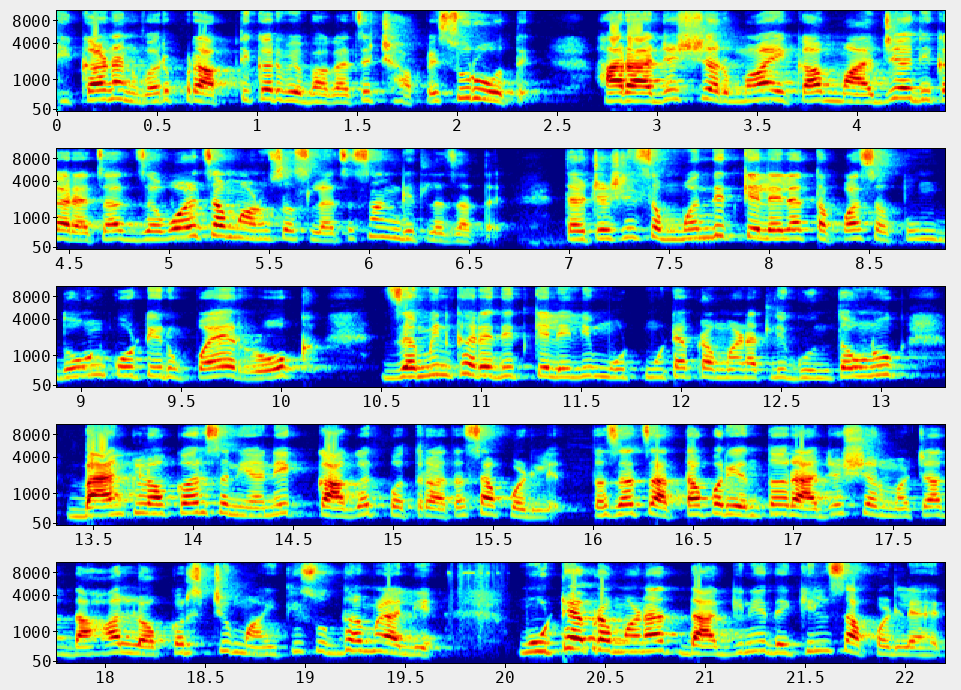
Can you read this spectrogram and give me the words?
ठिकाणांवर प्राप्तिकर विभागाचे छापे सुरू होते. हा राजेश शर्मा एका माजी अधिकाऱ्याचा जवळचा माणूस असल्याचं सांगितलं जात आहे त्याच्याशी संबंधित केलेल्या तपासातून दोन कोटी रुपये रोख जमीन खरेदीत केलेली मोठमोठ्या प्रमाणातली गुंतवणूक बँक लॉकर्स आणि अनेक कागदपत्र आता सापडले तसंच आतापर्यंत राजेश शर्माच्या दहा लॉकर्सची माहिती सुद्धा मिळाली आहे. मोठ्या प्रमाणात दागिने देखील सापडले आहेत.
